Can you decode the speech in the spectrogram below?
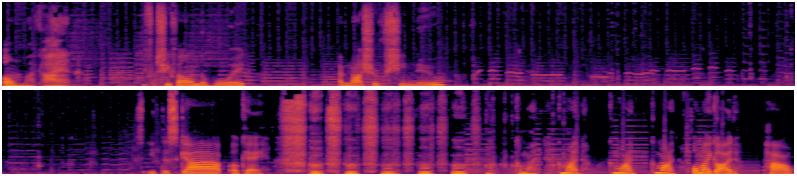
Oh my god. She fell in the void. I'm not sure if she knew. Eat this gap. Okay. come on, come on, come on, come on. Oh my god. How?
